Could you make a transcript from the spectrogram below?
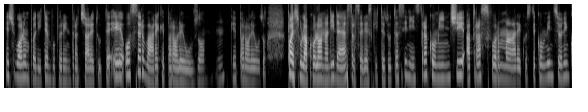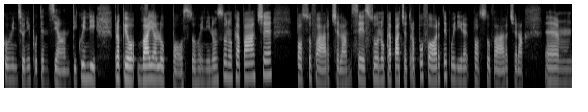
e ci vuole un po' di tempo per rintracciare tutte e osservare che parole uso, mh, che parole uso. Poi sulla colonna di destra, se le hai scritte tutte a sinistra, cominci a trasformare queste convinzioni in convinzioni potenzianti, quindi proprio vai all'opposto, quindi non sono capace, posso farcela. Se sono capace troppo forte, puoi dire posso farcela. Ehm,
